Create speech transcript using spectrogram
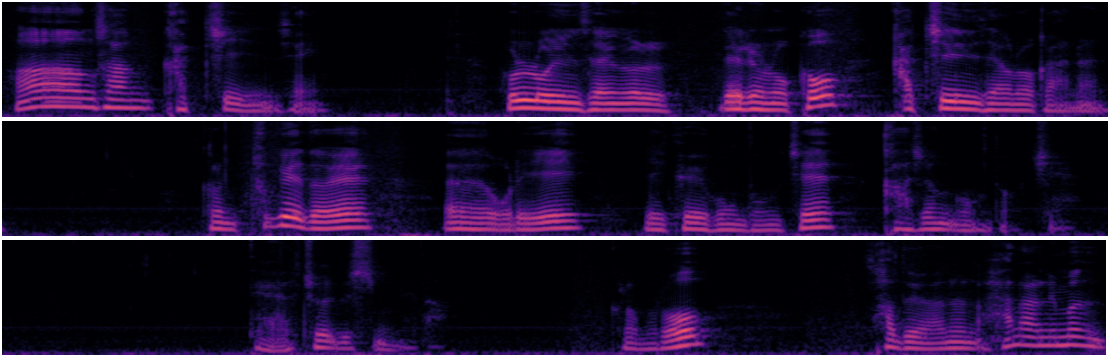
항상 같이 인생 홀로 인생을 내려놓고 같이 인생으로 가는 그런 투게더의 우리 교회 공동체 가정 공동체 될 줄 믿습니다. 그러므로 사도야는 하나님은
